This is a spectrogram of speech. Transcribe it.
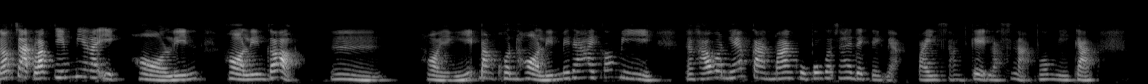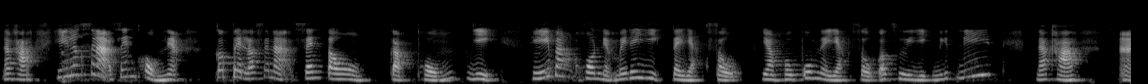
นอกจากรักยิ้มมีอะไรอีกห่อลิ้นห่อลิ้นก็ อืม ห่ออย่างนี้ บางคนห่อลิ้นไม่ได้ก็มีนะคะ วันนี้การบ้านครูปุ้มก็จะให้เด็กๆเนี่ยไปสังเกตลักษณะพวกนี้กันนะคะทีลักษณะเส้นผมเนี่ยก็เป็นลักษณะเส้นตรงกับผมหยิกทีนี้บางคนเนี่ยไม่ได้หยิกแต่อยากโศกอย่างครูปุ้มเนี่ยอยากโศกก็คือหยิกนิดๆนะคะอะ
